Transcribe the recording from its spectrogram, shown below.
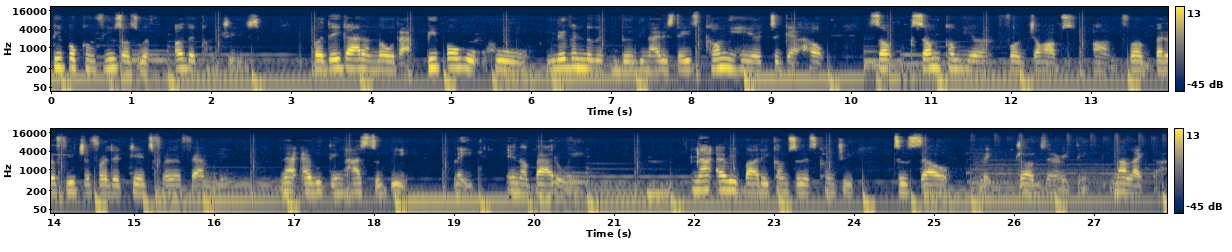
people confuse us with other countries but they gotta know that people who who live in the, the united states come here to get help. Some some come here for jobs um, for a better future for their kids for their family. Not everything has to be like in a bad way not everybody comes to this country to sell like drugs and everything. Not like that.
